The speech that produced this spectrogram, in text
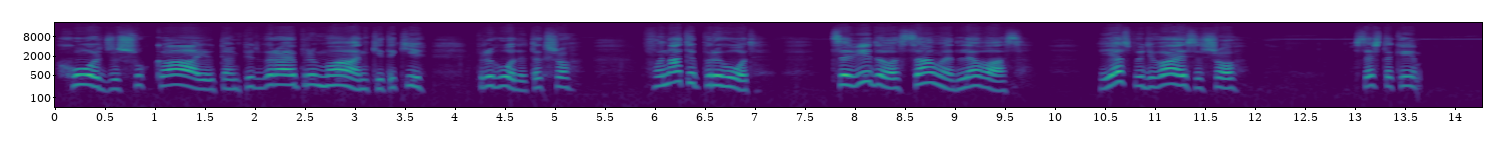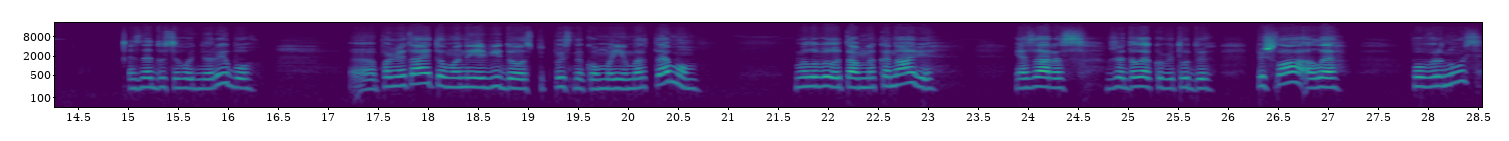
ходжу, шукаю, там, підбираю приманки, такі пригоди. Так що Фанати пригод. Це відео саме для вас. Я сподіваюся, що все ж таки знайду сьогодні рибу. Е, Пам'ятаєте, у мене є відео з підписником моїм Артемом. Ми ловили там на канаві. Я зараз вже далеко відтуди пішла, але повернусь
